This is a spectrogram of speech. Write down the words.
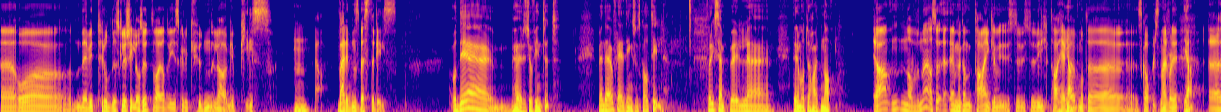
eh, Og det vi trodde skulle skille oss ut, var at vi skulle kun lage pils. Ja, Verdens beste pils. Og det høres jo fint ut, men det er jo flere ting som skal til. F.eks. Eh, dere måtte jo ha et navn. Ja, navnet altså, Man kan ta egentlig, hvis du, hvis du vil, ta hele Ja. på en måte, skapelsen her. Fordi Ja. Eh,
